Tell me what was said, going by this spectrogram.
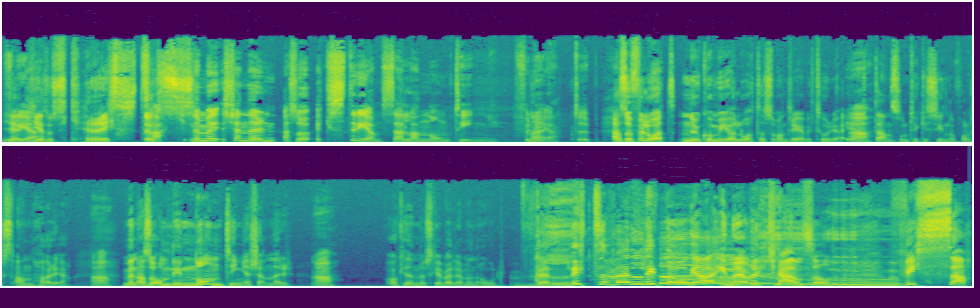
Je-. Jesus Kristus. Tack. Nej men jag känner alltså extremt sällan någonting för Nej. det typ. Alltså förlåt, nu kommer jag låta som Andrea Victoria i Ja. ettan som tycker synd om folks anhöriga. Ja, Men alltså om det är någonting jag känner, ja. okej nu ska jag välja mina ord väldigt, väldigt noga innan jag blir cancelled. Vissa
